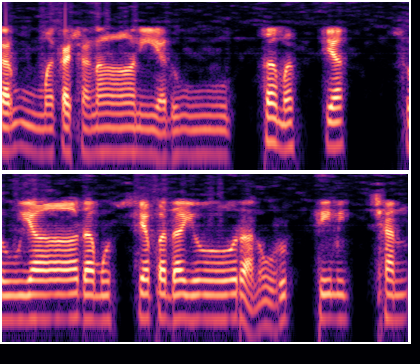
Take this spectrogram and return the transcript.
कर्मकषणानि यदूत्तमस्य श्रूयादमुष्यपदयोरनुवृत्तिमिच्छन्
